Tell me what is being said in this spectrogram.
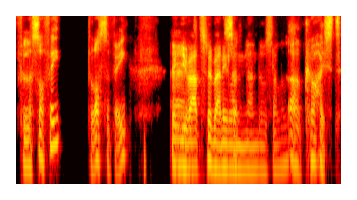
philosophy, philosophy. Think you've and- had so many so- sellers. Oh Christ.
